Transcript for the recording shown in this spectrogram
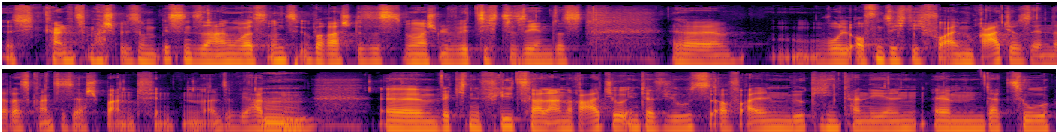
Ich kann zum Beispiel so ein bisschen sagen, was uns überrascht. Es ist zum Beispiel witzig zu sehen, dass äh, wohl offensichtlich vor allem Radiosender das Ganze sehr spannend finden. Also wir hatten mhm. äh, wirklich eine Vielzahl an Radiointerviews auf allen möglichen Kanälen ähm, dazu.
